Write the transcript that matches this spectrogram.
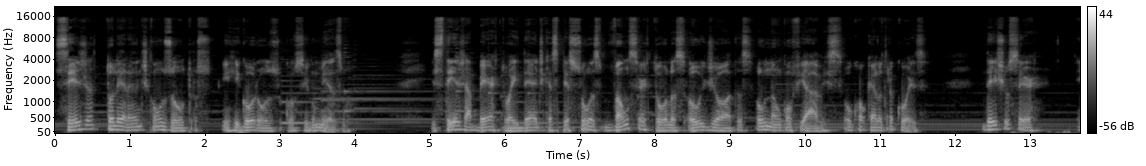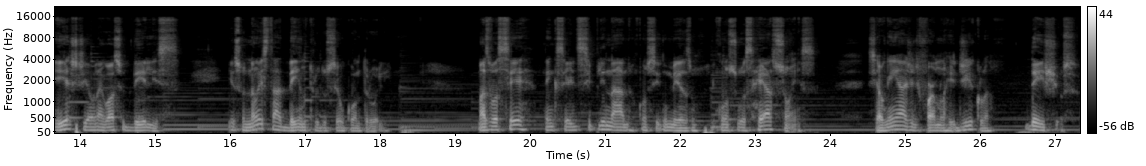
Seja tolerante com os outros e rigoroso consigo mesmo. Esteja aberto à ideia de que as pessoas vão ser tolas ou idiotas ou não confiáveis ou qualquer outra coisa. Deixe-o ser. Este é o negócio deles. Isso não está dentro do seu controle. Mas você tem que ser disciplinado consigo mesmo e com suas reações. Se alguém age de forma ridícula, deixe-os.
